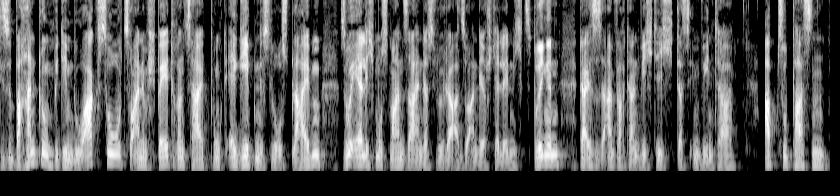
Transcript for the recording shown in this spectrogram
diese Behandlung mit dem Duaxo zu einem späteren Zeitpunkt ergebnislos bleiben. So ehrlich muss man sein, das würde also an der Stelle nichts bringen. Da ist es einfach dann wichtig, das im Winter abzupassen,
